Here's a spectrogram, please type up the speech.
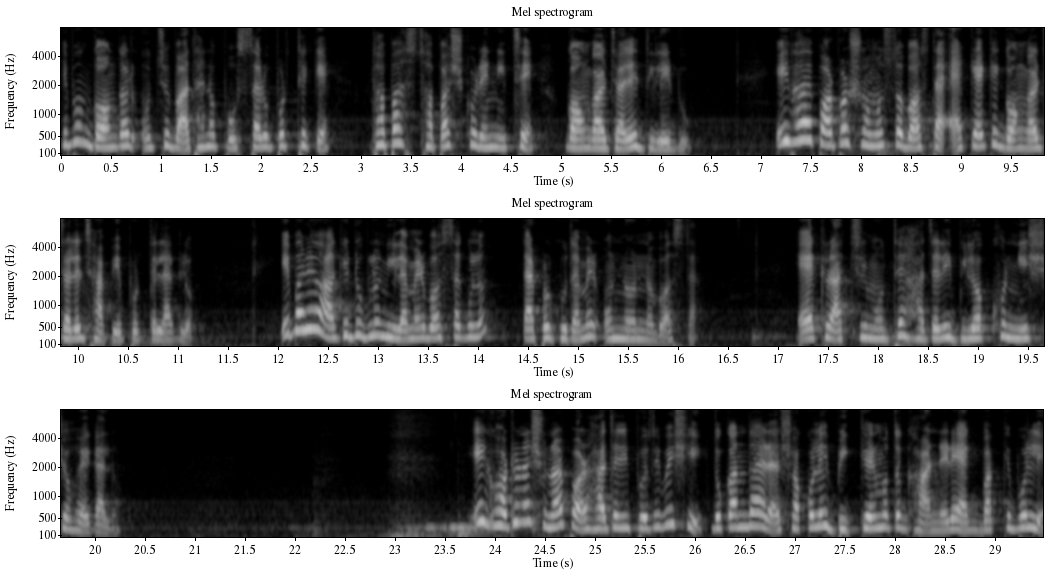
এবং গঙ্গার উঁচু বাঁধানো পোস্তার উপর থেকে ধপাস ধপাস করে নিচে গঙ্গার জলে দিলে ডুব এইভাবে পরপর সমস্ত বস্তা একে একে গঙ্গার জলে ঝাঁপিয়ে পড়তে লাগল। এবারেও আগে ডুবলো নিলামের বস্তাগুলো, তারপর গুদামের অন্য অন্য বস্তা। এক রাত্রির মধ্যে হাজারি বিলক্ষণ নিঃস্ব হয়ে গেল। এই ঘটনা শোনার পর হাজারি প্রতিবেশী দোকানদাররা সকলেই বিজ্ঞের মতো ঘাড় নেড়ে এক বাক্যে বললে,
